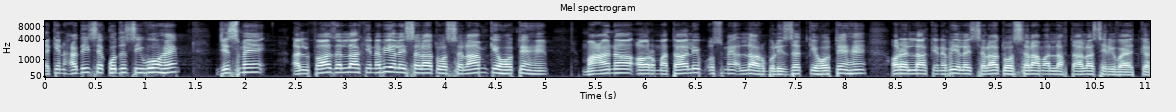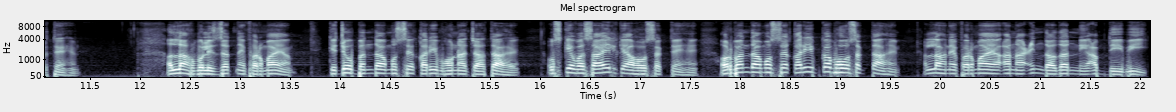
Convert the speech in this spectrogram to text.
लेकिन हदीस कुदसी वो हैं, जिसमें अल्फाज अल्लाह के नबी सलाम के होते हैं, माना और मतालब उसमें अल्लाह रब्ज़त के होते हैं और अल्लाह के नबी सलाम अल्लाह ताला से रिवायत करते हैं। अल्लाह रब्ज़त ने फरमाया कि जो बंदा मुझसे करीब होना चाहता है, उसके वसाइल क्या हो सकते हैं और बंदा मुझसे करीब कब हो सकता है? अल्लाह ने फरमाया, अना इंदनी अब्दी बी।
